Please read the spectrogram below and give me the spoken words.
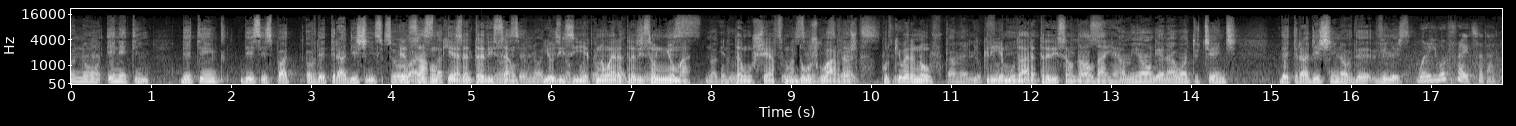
Pensavam que era tradição. E eu dizia que não era tradição nenhuma. Então o chefe mandou os guardas porque eu era novo e queria mudar a tradição da aldeia. Were you afraid, Sadat?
